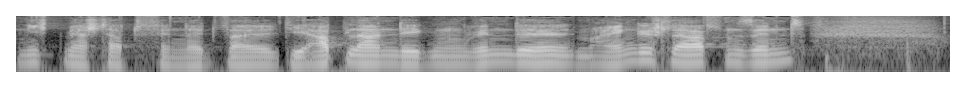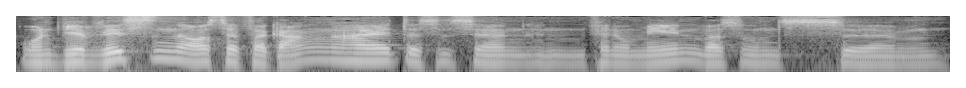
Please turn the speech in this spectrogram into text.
nicht mehr stattfindet, weil die ablandigen Winde eingeschlafen sind. Und wir wissen aus der Vergangenheit, das ist ja ein, Phänomen, was uns ähm,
